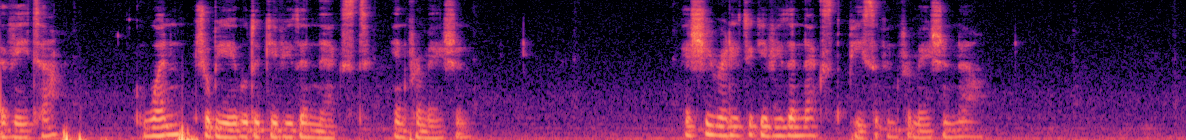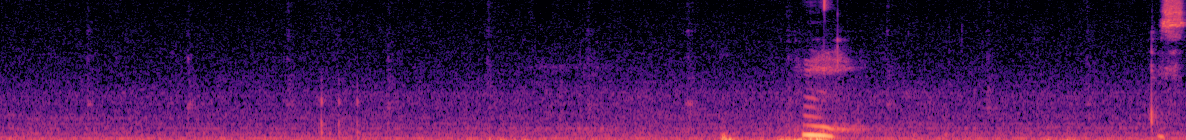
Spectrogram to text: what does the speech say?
Evita, when she'll be able to give you the next information. Is she ready to give you the next piece of information now? Hmm. Just.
